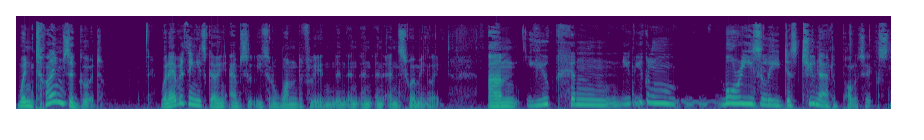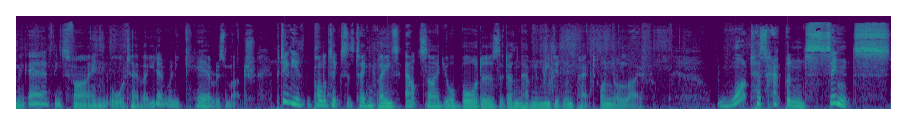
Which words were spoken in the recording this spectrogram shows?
when times are good. When everything is going absolutely sort of wonderfully and, and, and, and swimmingly, um, you can you, you can more easily just tune out of politics and think eh, everything's fine or whatever. You don't really care as much, particularly politics that's taking place outside your borders that doesn't have an immediate impact on your life. What has happened since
